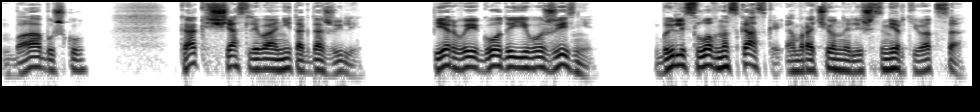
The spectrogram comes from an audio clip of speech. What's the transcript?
бабушку. Как счастливо они тогда жили. Первые годы его жизни были словно сказкой, омраченной лишь смертью отца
